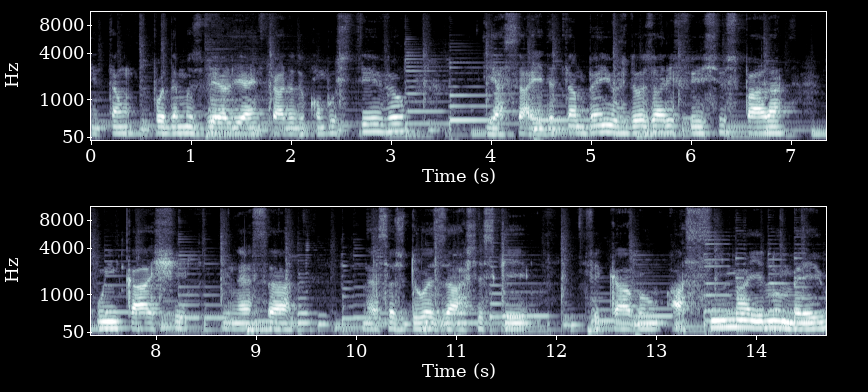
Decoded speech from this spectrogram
Então podemos ver ali a entrada do combustível e a saída também, os dois orifícios para o encaixe nessa, nessas duas hastes que ficavam acima e no meio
